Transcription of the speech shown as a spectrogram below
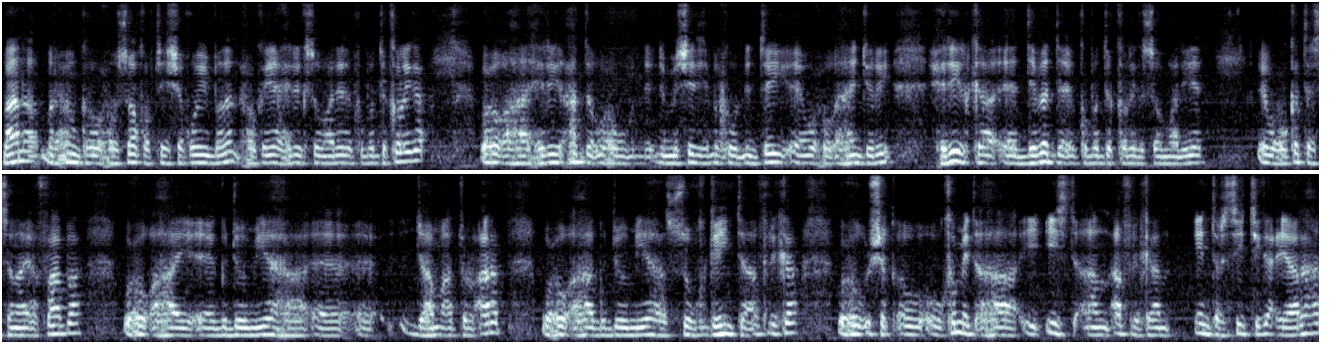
baana marxuumka wuxuu soo qabtay shaqooyin badan xogeyaha xiriirka soomaaliyeed kubadda koleyga. Wuxuu ahaa xiriir hadda wuxuu dhimashadiis markuu dhintay wuxuu ahaan jiray xiriirka dibadda ee kubadda koleyga soomaaliyeed wuxuu ka tirsanaya afaba wuxuu ahay guddoomiyaha jaamacatul carab wuxuu ahaa guddoomiyaha suuqgeynta africa wuxuu ka mid ahaa east and african intercityga ciyaaraha.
